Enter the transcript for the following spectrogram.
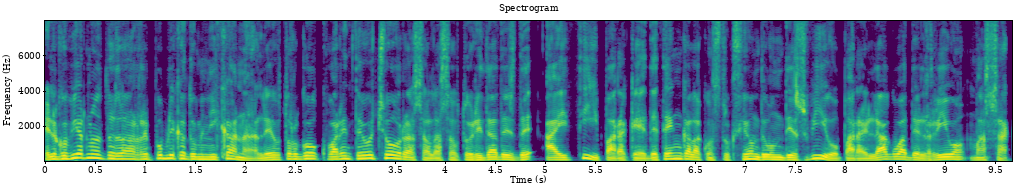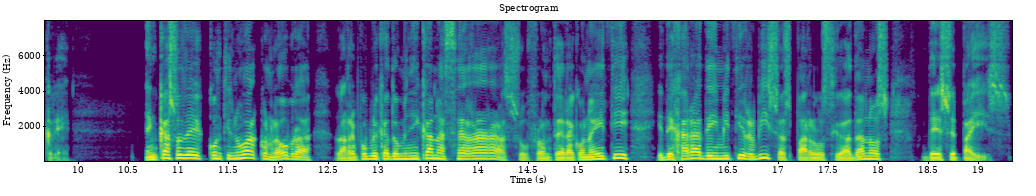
El gobierno de la República Dominicana le otorgó 48 horas a las autoridades de Haití para que detenga la construcción de un desvío para el agua del río Masacre. En caso de continuar con la obra, la República Dominicana cerrará su frontera con Haití y dejará de emitir visas para los ciudadanos de ese país.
